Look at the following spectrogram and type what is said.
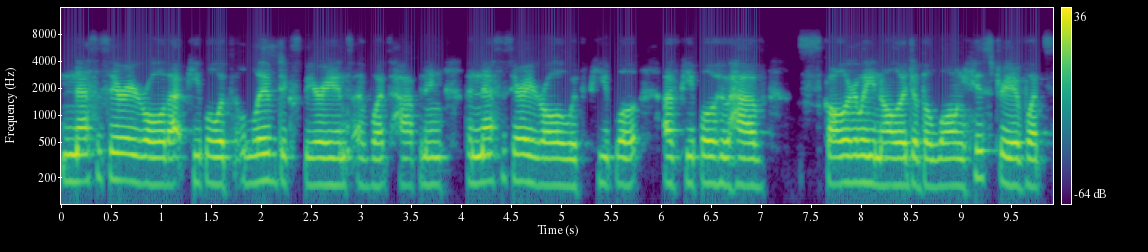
necessary role that people with lived experience of what's happening, the necessary role with people of people who have scholarly knowledge of the long history of what's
